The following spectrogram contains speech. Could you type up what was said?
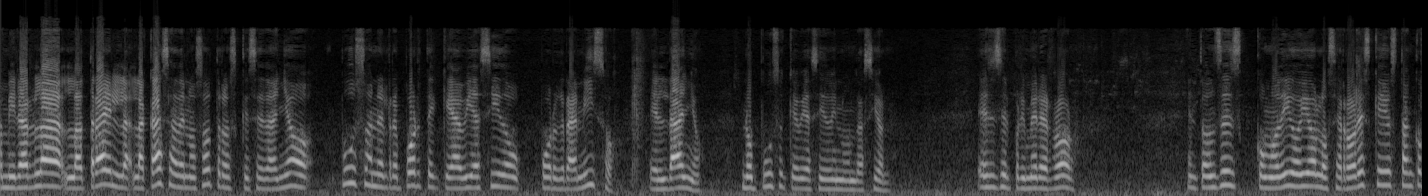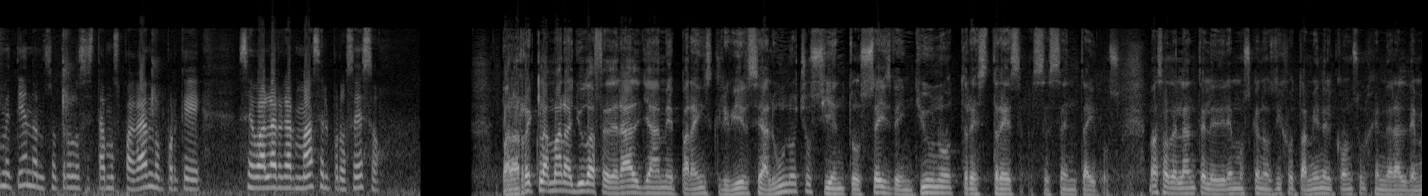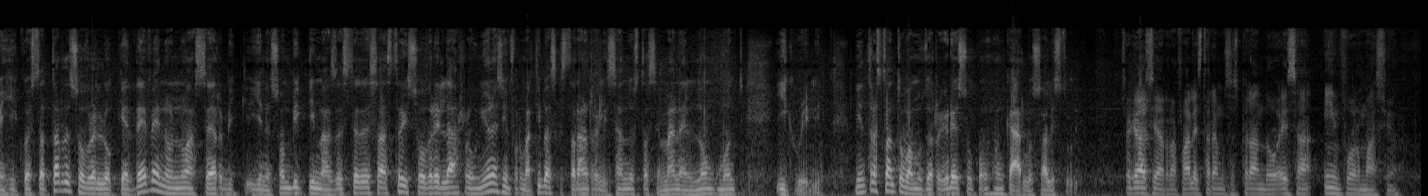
mirar la, la casa de nosotros que se dañó, puso en el reporte que había sido por granizo el daño, no puso que había sido inundación. Ese es el primer error. Entonces, como digo yo, los errores que ellos están cometiendo nosotros los estamos pagando porque se va a alargar más el proceso. Para reclamar ayuda federal, llame para inscribirse al 1-800-621-3362. Más adelante le diremos que nos dijo también el cónsul general de México esta tarde sobre lo que deben o no hacer quienes son víctimas de este desastre y sobre las reuniones informativas que estarán realizando esta semana en Longmont y Greeley. Mientras tanto, vamos de regreso con Juan Carlos al estudio. Muchas gracias, Rafael. Estaremos esperando esa información.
